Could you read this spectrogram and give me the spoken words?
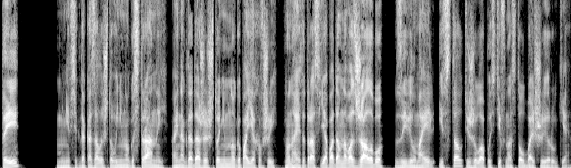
Ты?» «Мне всегда казалось, что вы немного странный, а иногда даже, что немного поехавший, но на этот раз я подам на вас жалобу», — заявил Маэль и встал, тяжело опустив на стол большие руки.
